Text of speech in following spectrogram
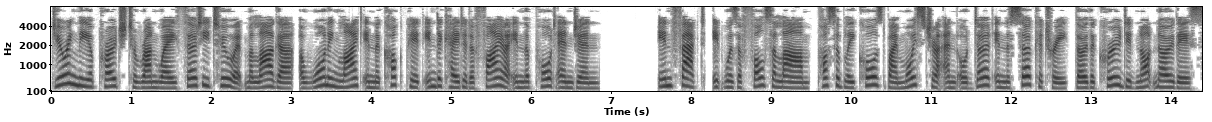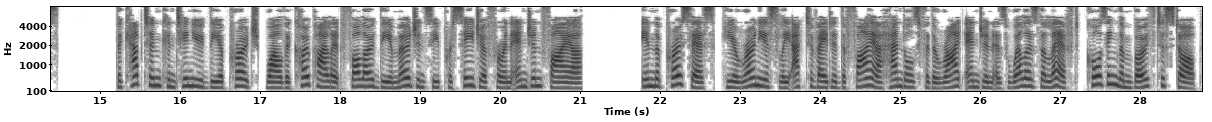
During the approach to runway 32 at Malaga, a warning light in the cockpit indicated a fire in the port engine. In fact, it was a false alarm, possibly caused by moisture and or dirt in the circuitry, though the crew did not know this. The captain continued the approach, while the co-pilot followed the emergency procedure for an engine fire. In the process, he erroneously activated the fire handles for the right engine as well as the left, causing them both to stop.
